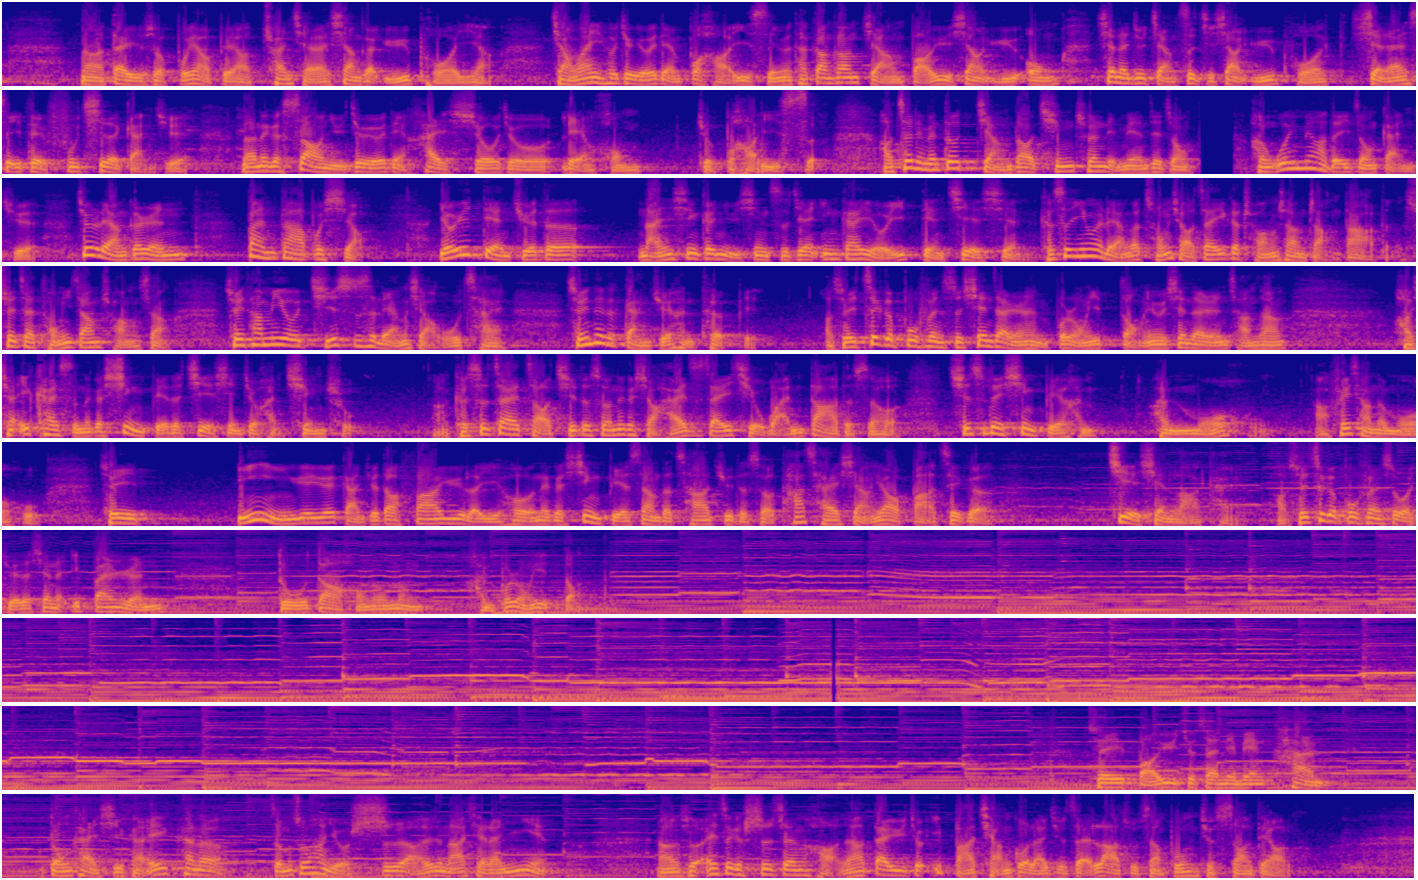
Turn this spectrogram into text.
那黛玉说不要不要，穿起来像个渔婆一样。讲完以后就有一点不好意思，因为她刚刚讲宝玉像渔翁，现在就讲自己像渔婆，显然是一对夫妻的感觉。那那个少女就有点害羞，就脸红，就不好意思。好，这里面都讲到青春里面这种很微妙的一种感觉，就两个人半大不小，有一点觉得。男性跟女性之间应该有一点界限，可是因为两个从小在一个床上长大的，睡在同一张床上，所以他们又其实是两小无猜，所以那个感觉很特别啊。所以这个部分是现在人很不容易懂，因为现在人常常好像一开始那个性别的界限就很清楚啊，可是，在早期的时候，那个小孩子在一起玩大的时候，其实对性别很很模糊啊，非常的模糊，所以。隐隐约约感觉到发育了以后，那个性别上的差距的时候，他才想要把这个界限拉开。啊，所以这个部分是我觉得现在一般人读到《红楼梦》很不容易懂。所以宝玉就在那边看，东看西看，哎，看到怎么桌上有诗啊，就拿起来念，然后说，哎，这个诗真好。然后黛玉就一把抢过来，就在蜡烛上嘣就烧掉了。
